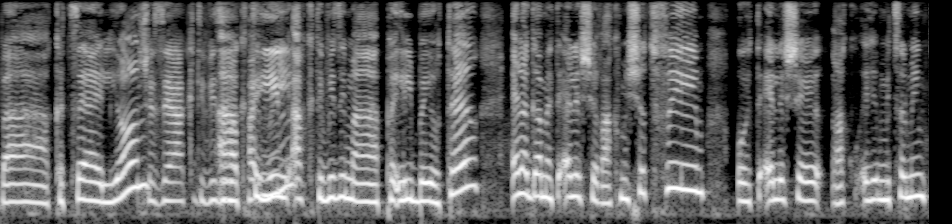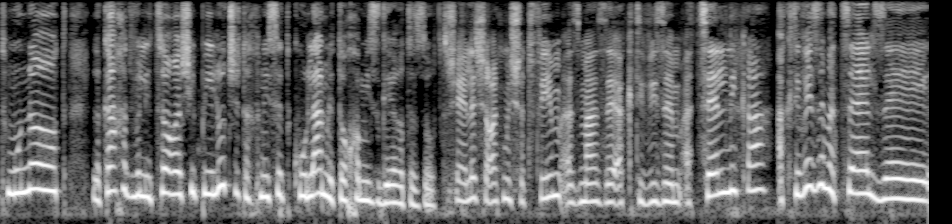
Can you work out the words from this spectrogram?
בקצה העליון. שזה האקטיביזם האקטיב... הפעיל. האקטיביזם הפעיל ביותר, אלא גם את אלה שרק משתפים, או את אלה שרק מצלמים תמונות, לקחת וליצור איזושהי פעילות שתכניס את כולם לתוך המסגרת הזאת. שאלה שרק משתפים, אז מה זה אקטיביזם עצל נקרא? אקטיביזם עצל זה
